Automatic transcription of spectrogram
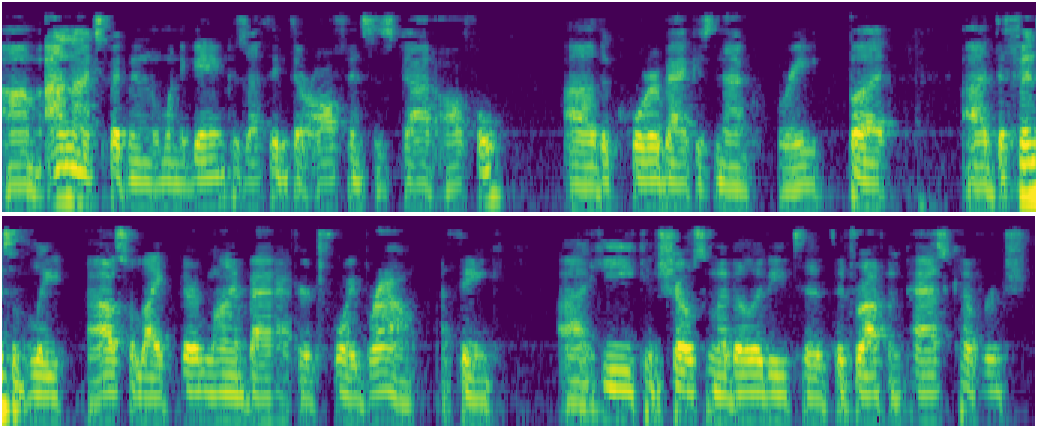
Um, I'm not expecting them to win the game because I think their offense is god awful. Uh, the quarterback is not great, but uh, defensively, I also like their linebacker Troy Brown. I think uh, he can show some ability to, to drop in pass coverage.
